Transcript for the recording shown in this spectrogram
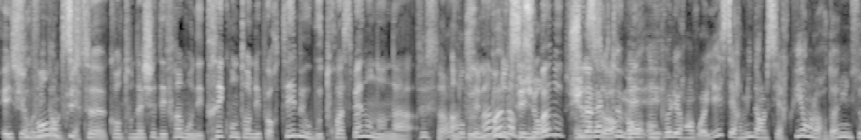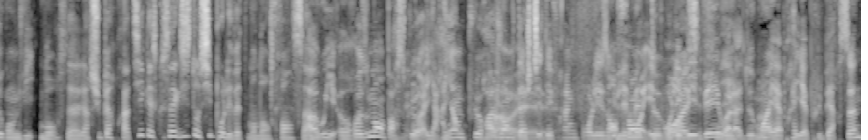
Et souvent, dans en plus, circuit. quand on achète des fringues, on est très content de les porter, mais au bout de trois semaines, on en a. C'est ça, Un donc peu c'est une marre, bonne donc c'est une option. bonne Je suis d'accord, Exactement. mais- On peut les renvoyer, c'est remis dans le circuit, on leur donne une seconde vie. Bon, ça a l'air super pratique. Est-ce que ça existe aussi pour les vêtements d'enfants, ça? Ah oui, heureusement, parce qu'il n'y a rien de plus rageant Ah que d'acheter des fringues pour les enfants et pour les bébés. Voilà, deux mois Ouais. et après, il n'y a plus personne.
